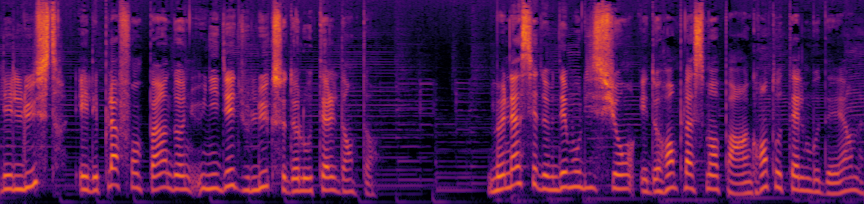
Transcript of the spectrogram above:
Les lustres et les plafonds peints donnent une idée du luxe de l'hôtel d'antan. Menacée de démolition et de remplacement par un grand hôtel moderne,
